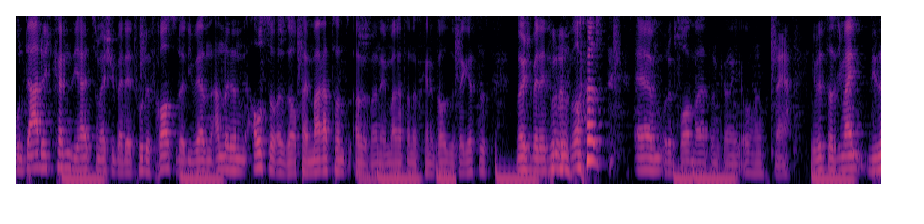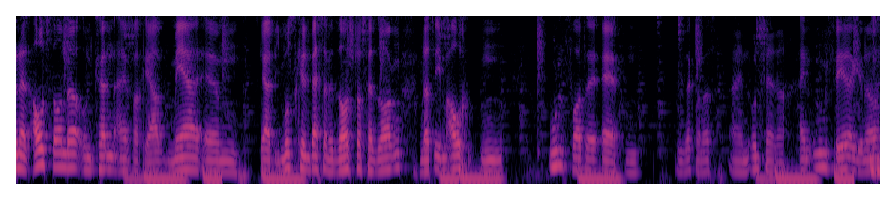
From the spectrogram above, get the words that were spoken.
Und dadurch können sie halt zum Beispiel bei der Tour de France oder diversen anderen Ausdauer, also auch beim Marathon, aber der Marathon ist keine Pause, vergesst es. Zum Beispiel bei der Tour de France ähm, oder vor dem Marathon kann ich auch machen. Naja, ihr wisst, was ich meine. Sie sind halt ausdauernder und können einfach ja mehr ähm, ja, die Muskeln besser mit Sauerstoff versorgen und das eben auch ein Unvorteil, äh, ein wie sagt man das? Ein unfairer. Ein unfairer, genau.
